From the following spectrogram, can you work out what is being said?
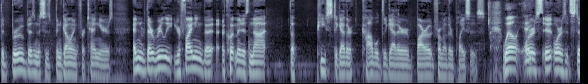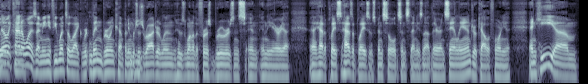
the brew business has been going for 10 years, and they're really you're finding the equipment is not the pieced together, cobbled together, borrowed from other places, well, or is it, or is it still? no, it kind of was. I mean, if you went to like Lind Brewing Company, which was Roger Lind, who's one of the first brewers in in, in the area, uh, had a place, has a place that's been sold since then. He's not there in San Leandro, California, and he. Um,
